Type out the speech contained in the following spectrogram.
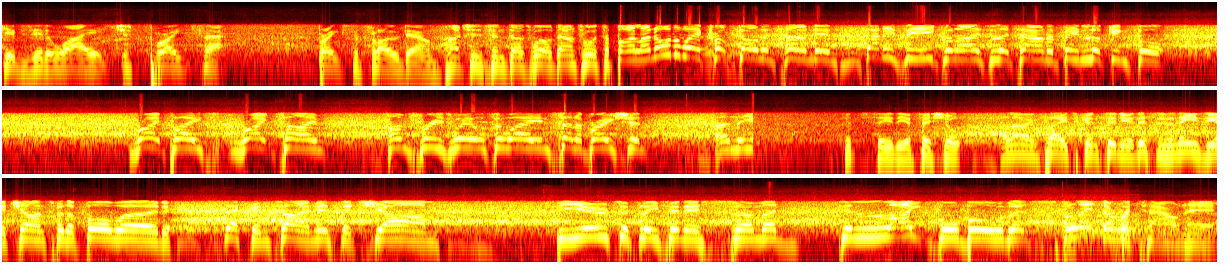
gives it away. It just breaks that breaks the flow down. Hutchinson does well down towards the byline, all the way across goal and turned in. That is the equaliser the town have been looking for. Right place, right time. Humphreys wheels away in celebration, and the. Good to see the official allowing play to continue. This is an easier chance for the forward. Second time is the charm. Beautifully finished from a delightful ball that split the town here.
